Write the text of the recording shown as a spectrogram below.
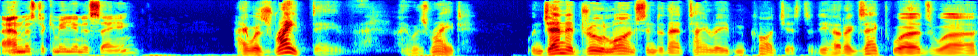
And Mr. Chameleon is saying, I was right, Dave. I was right. When Janet Drew launched into that tirade in court yesterday, her exact words were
